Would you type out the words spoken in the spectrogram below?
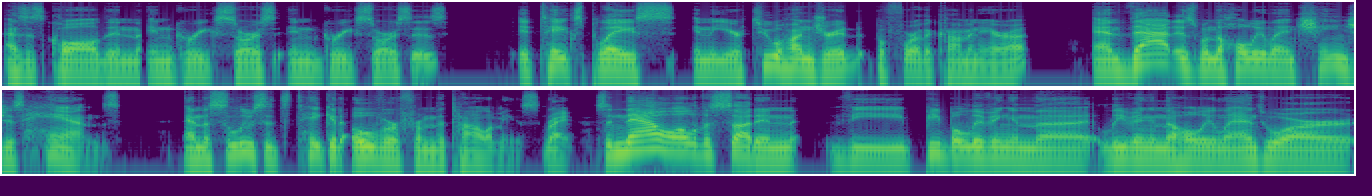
as it's called in in Greek source in Greek sources. It takes place in the year 200 before the Common Era, and that is when the Holy Land changes hands and the Seleucids take it over from the Ptolemies. Right. So now all of a sudden, the people living in the living in the Holy Land who are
